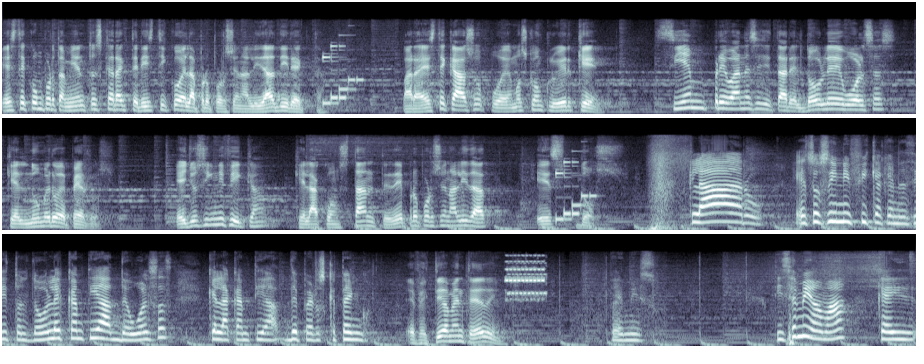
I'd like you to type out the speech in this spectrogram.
Este comportamiento es característico de la proporcionalidad directa. Para este caso podemos concluir que siempre va a necesitar el doble de bolsas que el número de perros. Ello significa que la constante de proporcionalidad es 2. Claro, eso significa que necesito el doble cantidad de bolsas que la cantidad de perros que tengo. Efectivamente, Edwin. Permiso. Dice mi mamá que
